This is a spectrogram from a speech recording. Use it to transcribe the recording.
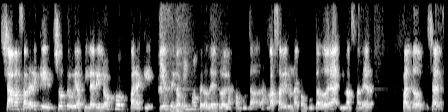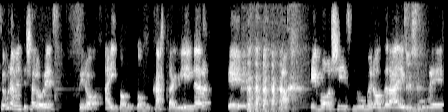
ya vas a ver que yo te voy a afilar el ojo para que pienses lo mismo, pero dentro de las computadoras. Vas a ver una computadora y vas a ver falta, seguramente ya lo ves, pero ahí con, con hashtag Gleaner, eh, emojis, números, drive, nube,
